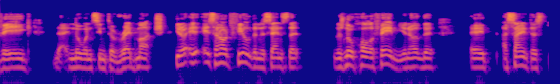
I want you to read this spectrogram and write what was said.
vague. No one seemed to have read much. You know, it, it's an odd field in the sense that there's no Hall of Fame. You know, the a, a scientist,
